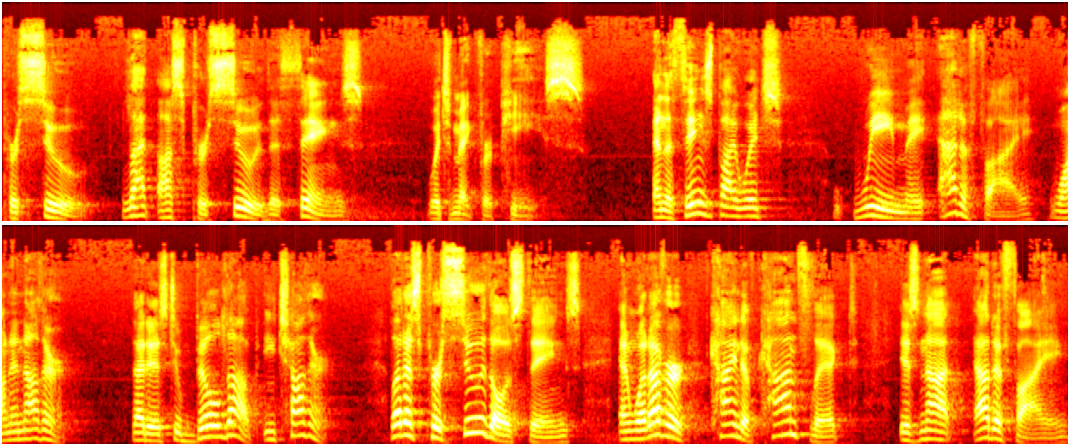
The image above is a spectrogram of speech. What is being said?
pursue, let us pursue the things which make for peace and the things by which we may edify one another. That is, to build up each other. Let us pursue those things and whatever kind of conflict is not edifying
